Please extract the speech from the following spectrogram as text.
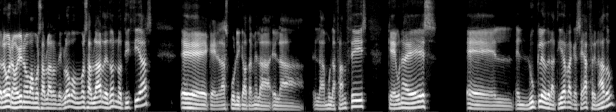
Pero bueno, hoy no vamos a hablar de globo, vamos a hablar de dos noticias eh, que las has publicado también la, en, la, la, Mula Francis, que una es el, el, núcleo de la Tierra que se ha frenado.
